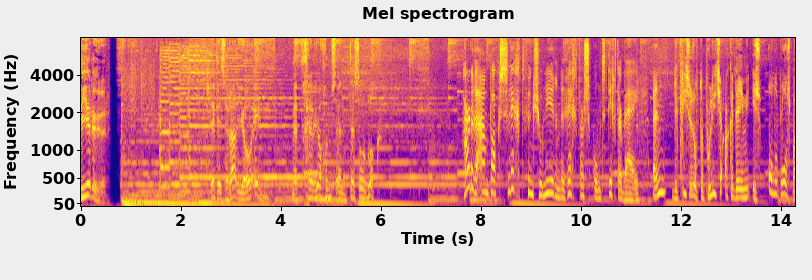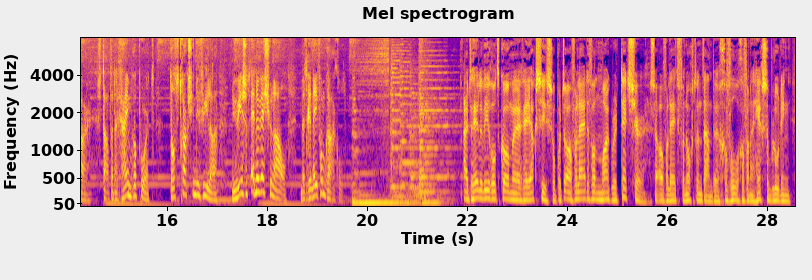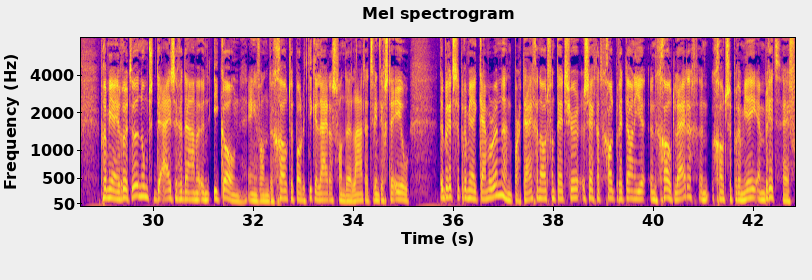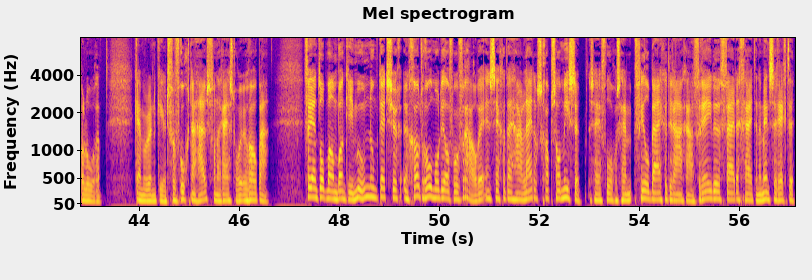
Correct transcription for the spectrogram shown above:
4 uur. Dit is Radio 1 met Ger Jochems en Tessel Blok. Hardere aanpak slecht functionerende rechters komt dichterbij. En de crisis op de politieacademie is onoplosbaar, staat in een geheim rapport. Dat straks in de villa. Nu is het NOS-journaal met René van Brakel. Uit de hele wereld komen reacties op het overlijden van Margaret Thatcher. Ze overleed vanochtend aan de gevolgen van een hersenbloeding. Premier Rutte noemt de ijzeren dame een icoon. Een van de grote politieke leiders van de late 20e eeuw. De Britse premier Cameron, een partijgenoot van Thatcher... zegt dat Groot-Brittannië een groot leider, een grootse premier en Brit heeft verloren. Cameron keert vervroegd naar huis van een reis door Europa. VN-topman Ban Ki-moon noemt Thatcher een groot rolmodel voor vrouwen... en zegt dat hij haar leiderschap zal missen. Ze heeft volgens hem veel bijgedragen aan vrede, veiligheid en de mensenrechten.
